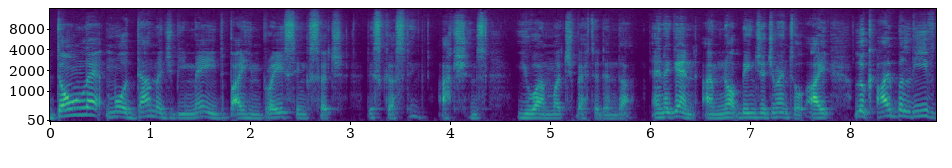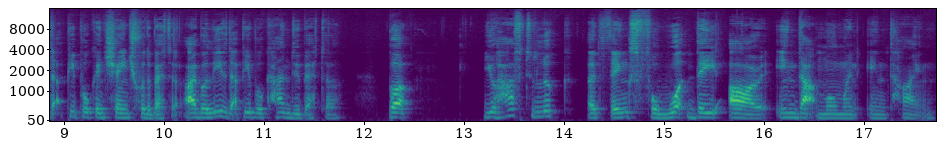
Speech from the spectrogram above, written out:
Don't let more damage be made by embracing such disgusting actions you are much better than that. And again, I'm not being judgmental. I look, I believe that people can change for the better. I believe that people can do better. But you have to look at things for what they are in that moment in time.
